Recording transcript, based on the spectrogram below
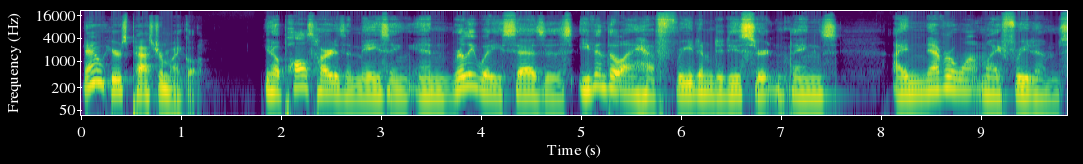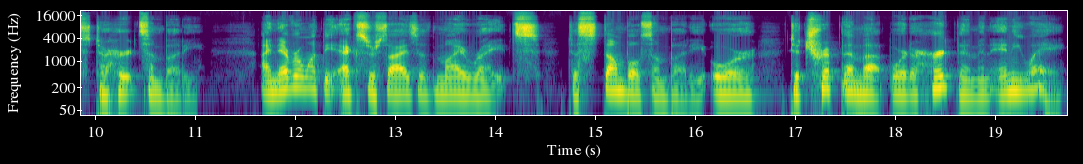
Now, here's Pastor Michael. You know, Paul's heart is amazing. And really, what he says is even though I have freedom to do certain things, I never want my freedoms to hurt somebody. I never want the exercise of my rights to stumble somebody or to trip them up or to hurt them in any way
